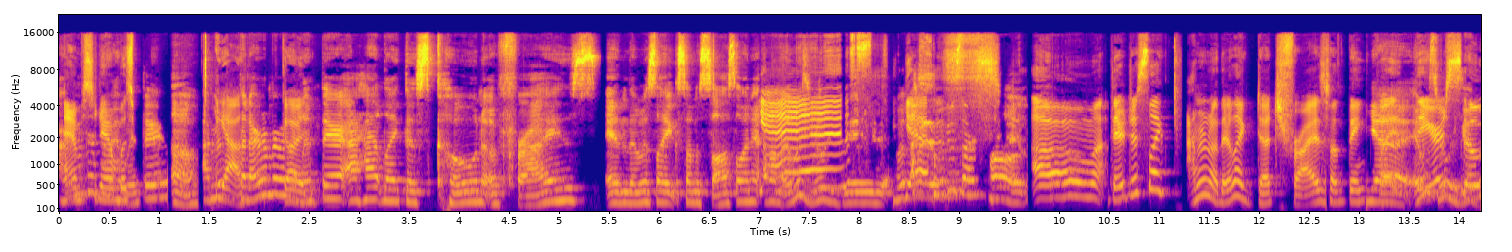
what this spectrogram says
Amsterdam was there. Oh, I remember, yeah. But I remember when I went there, I had like this cone of fries, and there was like some sauce on it. Yes. Know. It was really good. Yes. what is that called? Um, they're just like I don't know. They're like Dutch fries or something. Yeah, but they are really so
